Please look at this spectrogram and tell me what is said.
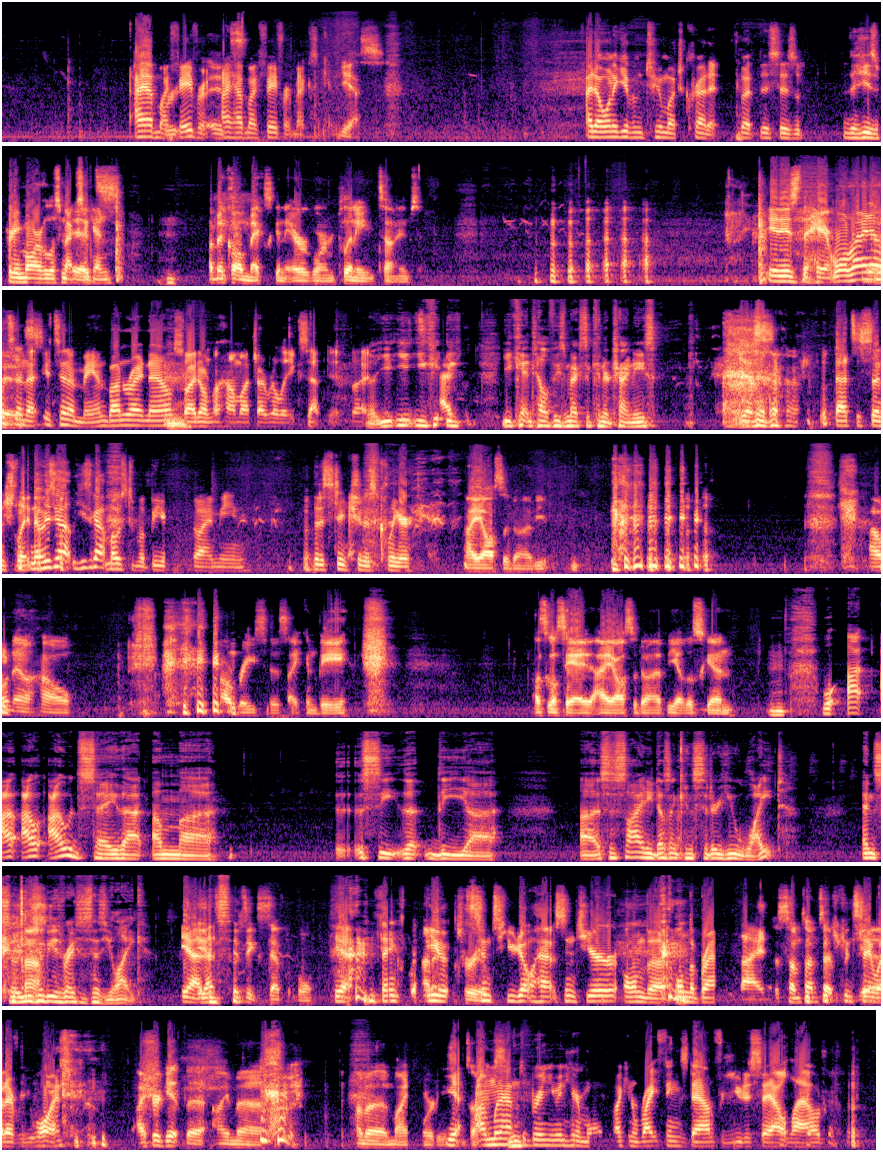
I have my Re- favorite. I have my favorite Mexican. yes. I don't want to give him too much credit, but this is a, he's a pretty marvelous Mexican. It's- I've been called Mexican Aragorn plenty of times. It is the hair. Well, right now It it's in a it's in a man bun right now, so I don't know how much I really accept it. But Uh, you, you, you, can't, you, you can't tell if he's Mexican or Chinese. yes, that's essentially no. He's got he's got most of a beard, so I mean, the distinction is clear. I also don't have you. I don't know how how racist I can be. I was gonna say I, I also don't have yellow skin. Well, I, I, I- I would say that um, uh, see that the uh, uh, society doesn't consider you white, and so you can be as racist as you like. Yeah, that's It's, it's acceptable. yeah. Thankfully, you true. since you don't have since you're on the on the brown side, Sometimes I you can say whatever you want. I forget that I'm a I'm a minority. Yeah, sometimes. I'm gonna have to bring you in here more. so I can write things down for you to say out loud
